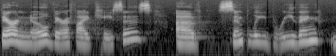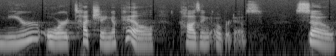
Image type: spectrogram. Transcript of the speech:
There are no verified cases of simply breathing near or touching a pill causing overdose. So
